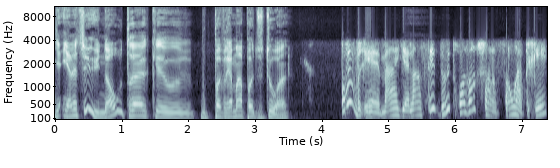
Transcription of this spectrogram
Y, en a-tu une autre que, ou pas vraiment pas du tout, hein? Pas vraiment. Il a lancé deux, trois autres chansons après,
